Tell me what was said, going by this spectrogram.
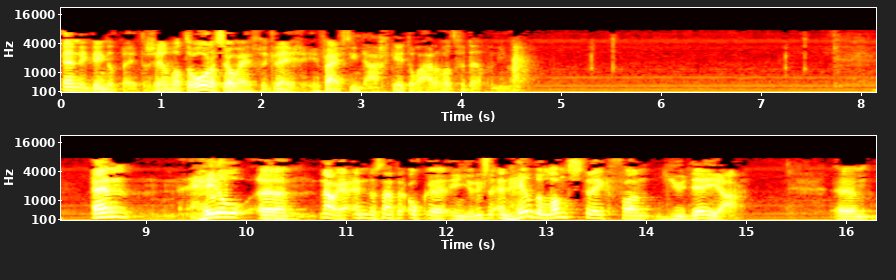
En ik denk dat Petrus heel wat te horen zo heeft gekregen. In 15 dagen je toch aardig wat vertellen, nietwaar? En heel, uh, nou ja, en dan staat er ook uh, in Jeruzalem, en heel de landstreek van Judea. Um,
